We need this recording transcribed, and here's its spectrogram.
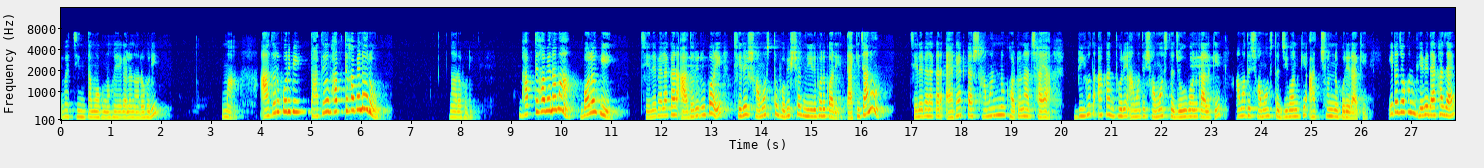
এবার চিন্তামগ্ন হয়ে গেল নরহরি। মা, আদর করবি? তাতেও ভাবতে হবে নরু? নরহরি, ভাবতে হবে না মা, বলো কি? ছেলেবেলাকার আদরের উপরে ছেলের সমস্ত ভবিষ্যৎ নির্ভর করে, তা কি জানো? ছেলেবেলাকার এক একটা সামান্য ঘটনার ছায়া বৃহৎ আকার ধরে আমাদের সমস্ত যৌবনকালকে, আমাদের সমস্ত জীবনকে আচ্ছন্ন করে রাখে। এটা যখন ভেবে দেখা যায়,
